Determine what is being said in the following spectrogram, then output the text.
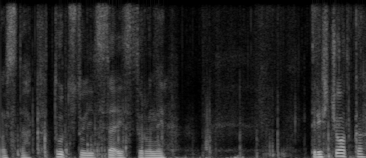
Ось так. Тут стоїть з цієї сторони тріщотка.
